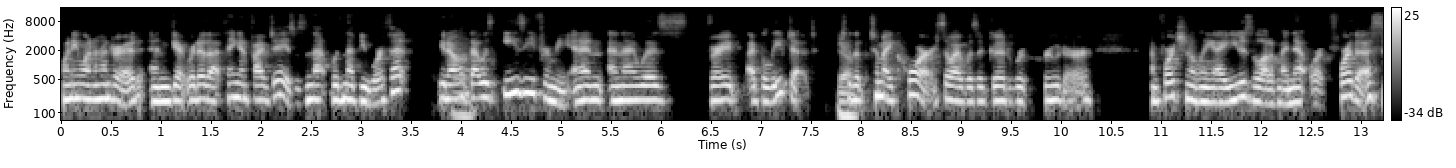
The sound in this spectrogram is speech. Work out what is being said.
2100 and get rid of that thing in five days? Isn't that wouldn't that be worth it? You know, yeah. that was easy for me, and and I was very I believed it yeah. to the to my core. So I was a good recruiter unfortunately i used a lot of my network for this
